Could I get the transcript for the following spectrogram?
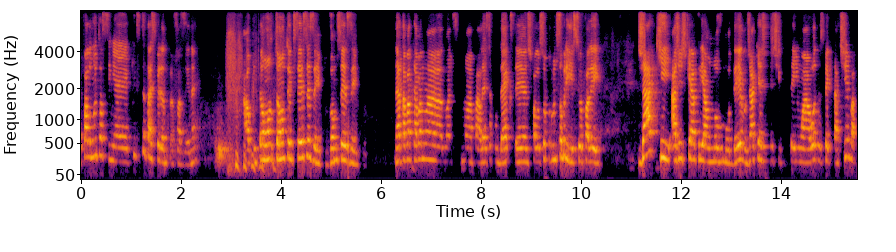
eu falo muito assim: é, o que você está esperando para fazer, né? Então, então, tem que ser esse exemplo. Vamos ser exemplo. Né? Tava, tava numa, numa, palestra com o Dexter, a gente falou sobre, muito sobre isso. Eu falei, já que a gente quer criar um novo modelo, já que a gente tem uma outra expectativa,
